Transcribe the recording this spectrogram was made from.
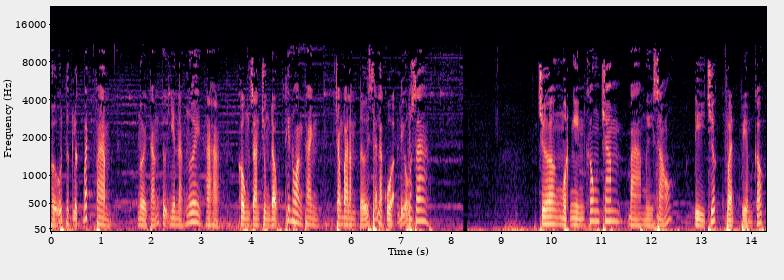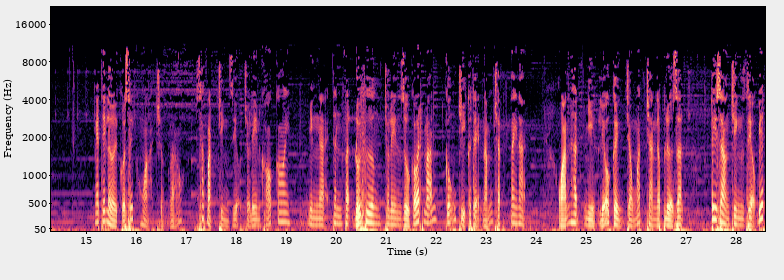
hữu thực lực bất phàm, người thắng tự nhiên là ngươi, ha ha. Không gian trùng động thiên hoàng thành, trong 3 năm tới sẽ là của liễu gia. Trường 1036 Đi trước vận viêm cốc Nghe thấy lời của xích hỏa trưởng lão Sắc mặt trình diệu trở lên khó coi Nhưng ngại thân phận đối phương Cho nên dù có bất mãn Cũng chỉ có thể nắm chặt tay lại Oán hận nhìn liễu kình trong mắt tràn ngập lửa giận Tuy rằng trình diệu biết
